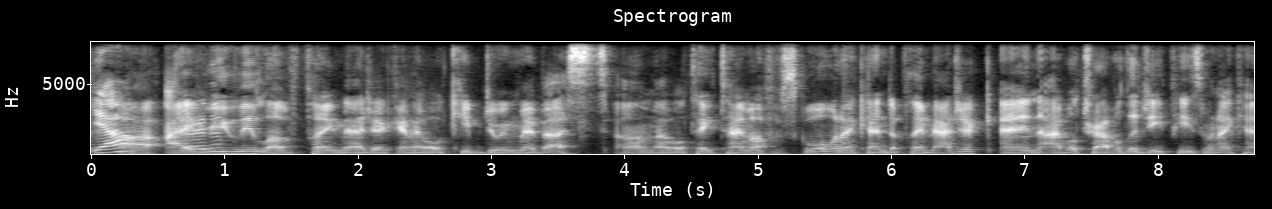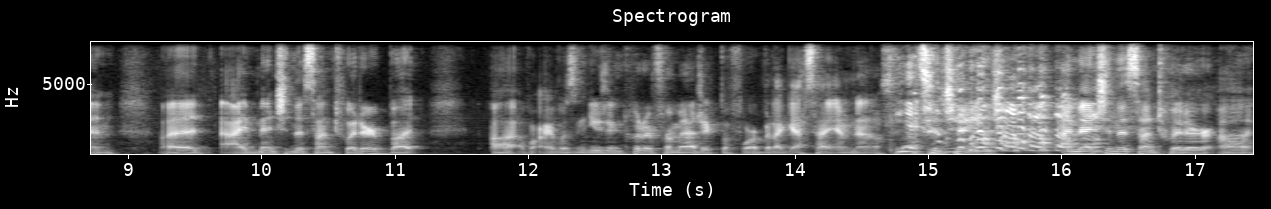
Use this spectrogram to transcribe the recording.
Yeah. Uh, I enough. really love playing Magic, and I will keep doing my best. Um, I will take time off of school when I can to play Magic, and I will travel to GPs when I can. Uh, I mentioned this on Twitter, but uh, well, I wasn't using Twitter for Magic before, but I guess I am now, so that's a change. I mentioned this on Twitter. Uh,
